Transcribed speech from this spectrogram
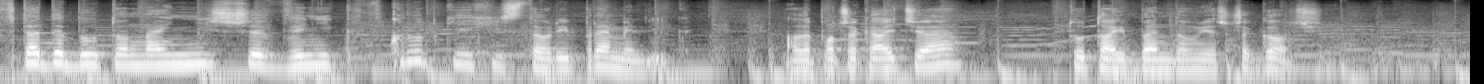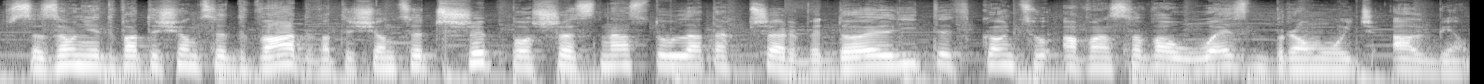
Wtedy był to najniższy wynik w krótkiej historii Premier League. Ale poczekajcie, tutaj będą jeszcze gorsi. W sezonie 2002-2003 po 16 latach przerwy do elity w końcu awansował West Bromwich Albion.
